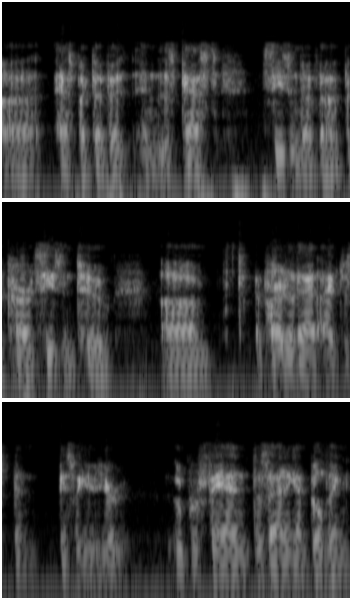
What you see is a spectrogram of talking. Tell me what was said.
uh, aspect of it, in this past season of uh, Picard season two. Um, prior to that, I've just been basically your Uber fan, designing and building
